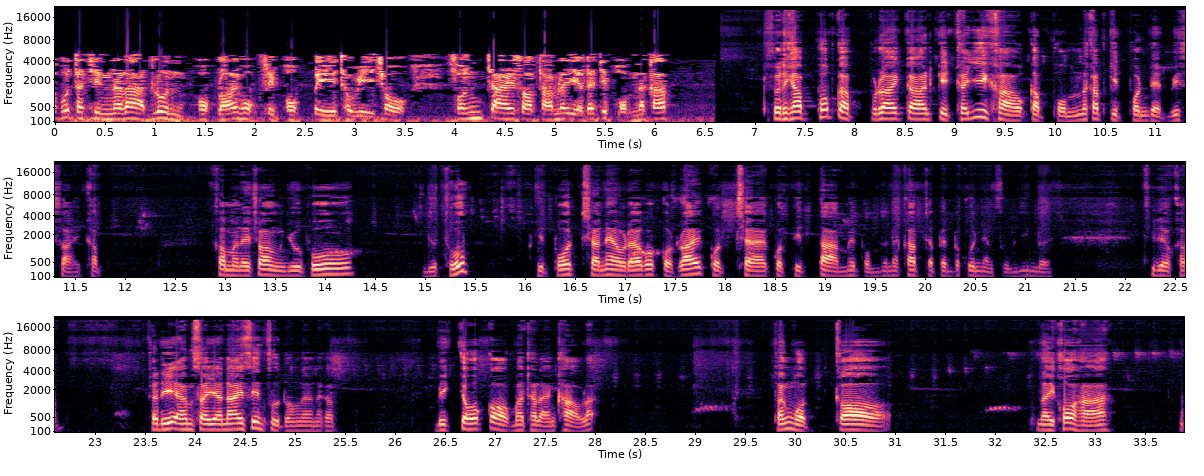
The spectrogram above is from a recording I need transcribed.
พระพุทธชินราชรุ่น 666 ปีทวีโชค สนใจสอบถามรายละเอียดได้ที่ผมนะครับ สวัสดีครับ พบกับรายการกิจขยี้ข่าวกับผมนะครับ กิจพลเดชวิสัยครับ เข้ามาในช่อง YouTube YouTube กิจโพสชาแนลแล้วก็กดไลค์กดแชร์กดติดตามให้ผมด้วยนะครับ จะเป็นพระคุณอย่างสูงยิ่งเลย ทีเดียวครับ คดีแอมไซยาไนด์สิ้นสุดลงแล้วนะครับ บิ๊กโจ๊กก็ออกมาแถลงข่าวแล้ว ทั้งหมดก็ในข้อหา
